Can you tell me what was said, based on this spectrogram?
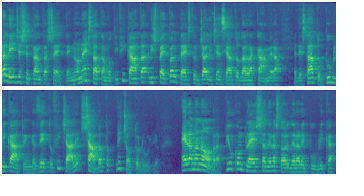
La legge 77 non è stata modificata rispetto al testo già licenziato dalla Camera ed è stato pubblicato in Gazzetta Ufficiale sabato 18 luglio. È la manovra più complessa della storia della Repubblica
